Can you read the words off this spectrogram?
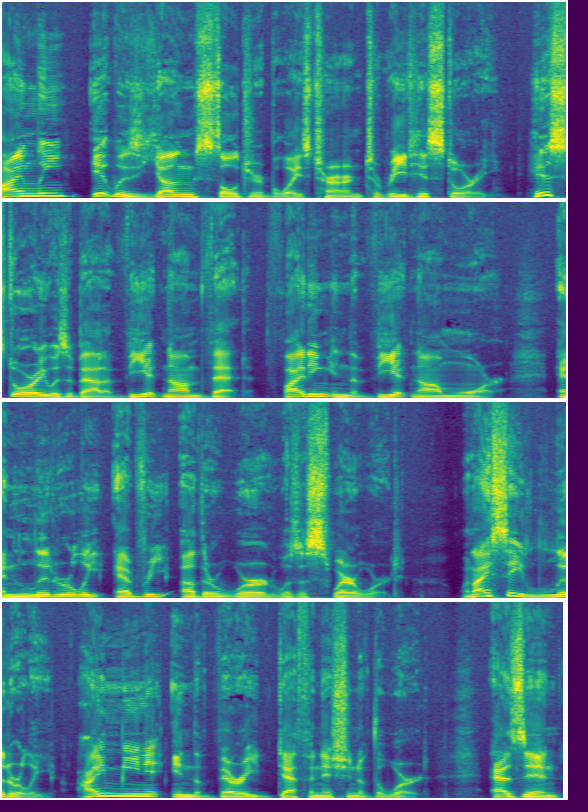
Finally, it was young soldier boy's turn to read his story. His story was about a Vietnam vet fighting in the Vietnam War, and literally every other word was a swear word. When I say literally, I mean it in the very definition of the word, as in,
